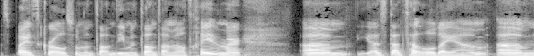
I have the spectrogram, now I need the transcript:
Spice Girls, van mijn tante, die mijn tante aan me had gegeven. Maar um, yes, that's how old I am. Um,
